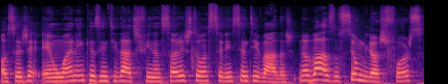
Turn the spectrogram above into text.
ou seja, é um ano em que as entidades financeiras estão a ser incentivadas, na base do seu melhor esforço,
